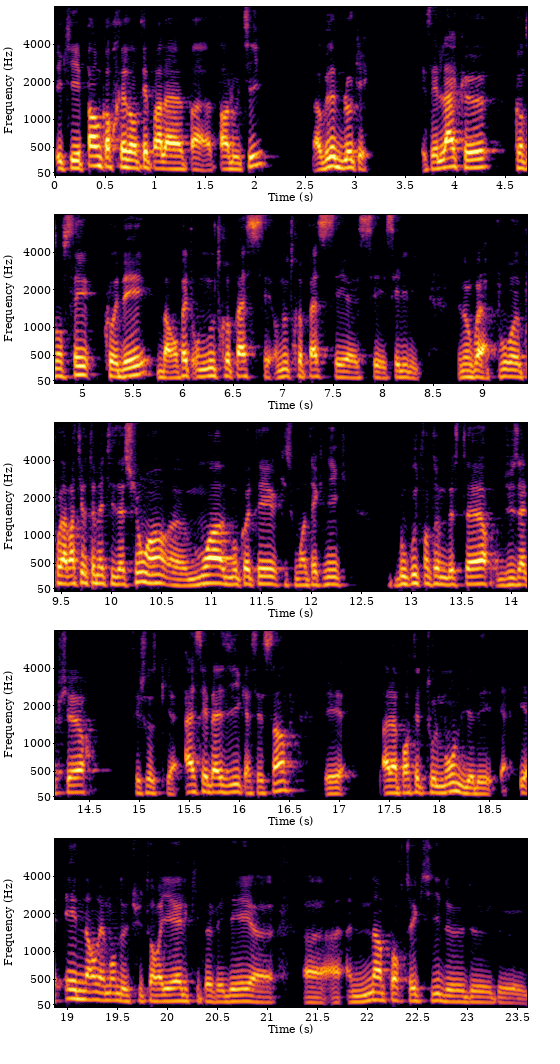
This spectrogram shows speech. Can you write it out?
et qui n'est pas encore présenté par l'outil, bah, vous êtes bloqué. Et c'est là que, quand on sait coder, bah, en fait, on outrepasse, on outrepasse ses, ses limites donc voilà, pour, pour la partie automatisation, hein, euh, moi, de mon côté, qui sont moins techniques, beaucoup de Phantom Buster, du Zapier, des choses qui est assez basique, assez simple et à la portée de tout le monde. Il y a, des, il y a énormément de tutoriels qui peuvent aider euh, à, n'importe qui de, de, de,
